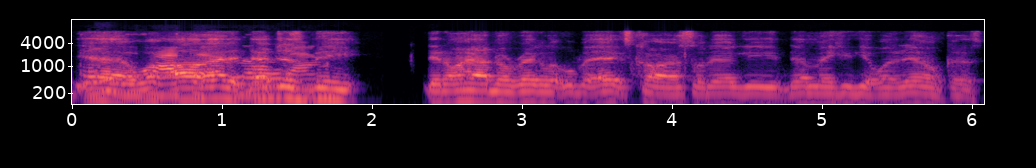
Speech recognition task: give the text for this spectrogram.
Yeah, just well, all that lower that just be they don't have no regular Uber X cars, so they'll give you, they'll make you get one of them. Because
